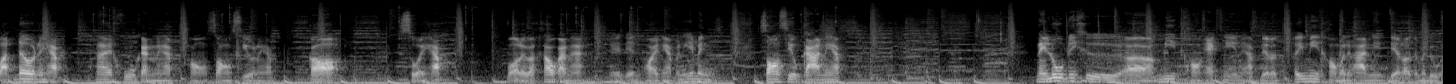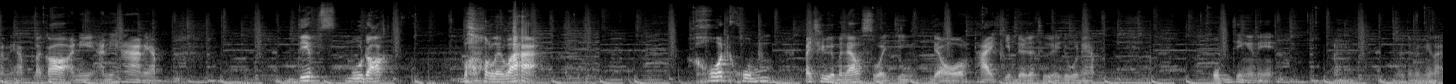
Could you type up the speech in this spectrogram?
บัตเดิลนะครับให้คู่กันนะครับของซองซิลนะครับ ก็สวยครับ บอกเลยว่าเข้ากันนะเรียนพอยนะครับอันนี้เป็นซองซิลการ์ดนะครับ ในรูปนี่คืออมีดของแอคนี้นะครับเดี๋ยวเราเอ้ยมีดของบริพารนี้เดี๋ยวเราจะมาดูกันนะครับ แล้วก็อันนี้อันที่5นะครับดิฟส์บูลด็อกบอกเลยว่า โคตรคุ้ม ไปถือมาแล้วสวยจริง เดี๋ยวท้ายคลิปเดี๋ยวจะถือให้ดูนะครับคุ้มจริงอันนี้จะไม่มีอะไร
